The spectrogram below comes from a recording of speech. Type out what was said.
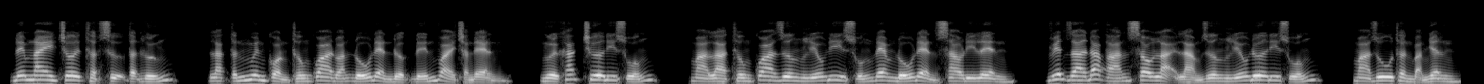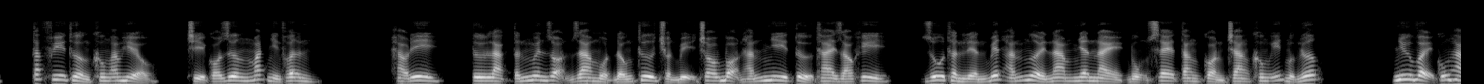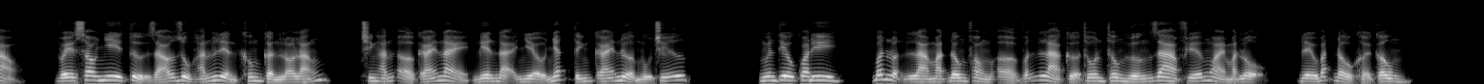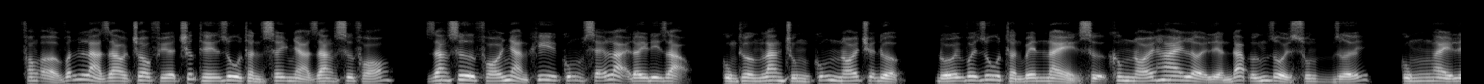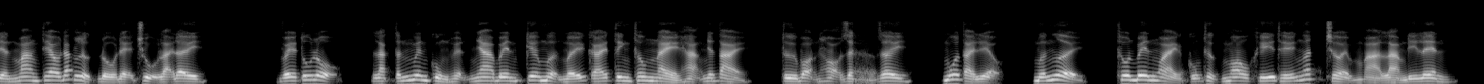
Đêm nay chơi thật sự tận hứng, Lạc Tấn Nguyên còn thông qua đoán đố đèn được đến vài chản đèn, người khác chưa đi xuống, mà là thông qua Dương Liễu đi xuống đem đố đèn sao đi lên, viết ra đáp án sau lại làm Dương Liễu đưa đi xuống, mà du thần bản nhân, tắc phi thường không am hiểu, chỉ có Dương mắt nhìn phân. Hào đi, từ Lạc Tấn Nguyên dọn ra một đống thư chuẩn bị cho bọn hắn nhi tử thai giáo khi, du thần liền biết hắn người nam nhân này bụng xe tăng còn trang không ít mực nước. Như vậy cũng hảo, về sau nhi tử giáo dục hắn liền không cần lo lắng, chính hắn ở cái này niên đại nhiều nhất tính cái nửa mụ chữ. Nguyên tiêu qua đi, bất luận là mặt đông phòng ở vẫn là cửa thôn thông hướng ra phía ngoài mặt lộ, đều bắt đầu khởi công. Phòng ở vẫn là giao cho phía trước thế du thần xây nhà Giang sư phó, Giang sư phó nhàn khi cũng sẽ lại đây đi dạo, cùng thường lang trùng cũng nói chuyện được, đối với du thần bên này sự không nói hai lời liền đáp ứng rồi xuống dưới, cùng ngày liền mang theo đắc lực đồ đệ trụ lại đây. Về tu lộ, Lạc Tấn Nguyên cùng huyện Nha bên kia mượn mấy cái tinh thông này hạng nhân tài, từ bọn họ giật dây, mua tài liệu, mướn người, thôn bên ngoài cũng thực mau khí thế ngất trời mà làm đi lên.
